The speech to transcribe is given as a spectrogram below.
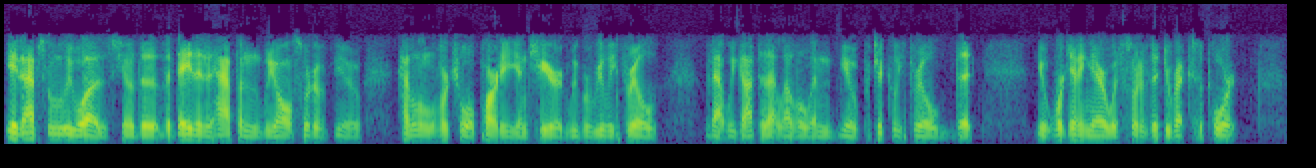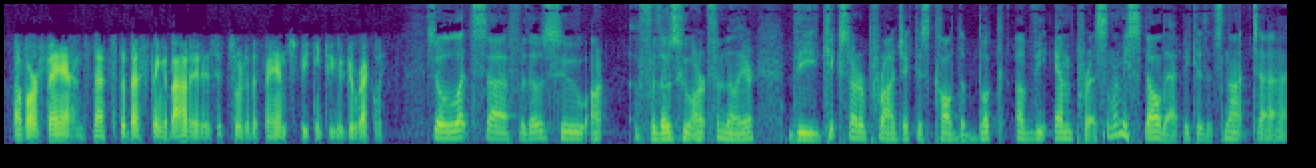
It absolutely was. You know, the the day that it happened, we all sort of you know had a little virtual party and cheered. We were really thrilled that we got to that level, and you know, particularly thrilled that you know we're getting there with sort of the direct support of our fans. That's the best thing about it is it's sort of the fans speaking to you directly. So let's uh, for those who aren't for those who aren't familiar, the Kickstarter project is called the Book of the Empress. And let me spell that because it's not. Uh,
